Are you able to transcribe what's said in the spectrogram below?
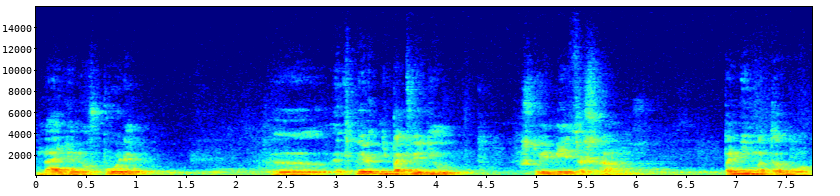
найденных в поле, э, эксперт не подтвердил, что имеется шрам. Помимо того,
